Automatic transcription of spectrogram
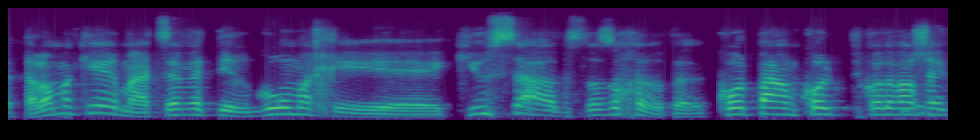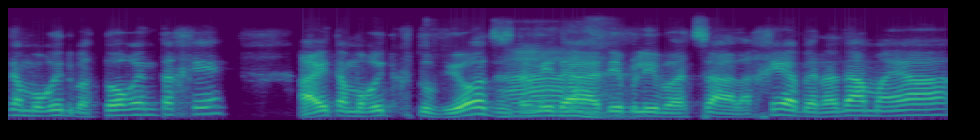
אתה לא מכיר, מעצבת תרגום, אחי, קיו-סאבס, לא זוכר, כל פעם, כל, כל דבר שהיית מוריד בטורנט, אחי, היית מוריד כתוביות, זה תמיד אה. היה דיבלי בצל. אחי, הבן אדם היה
